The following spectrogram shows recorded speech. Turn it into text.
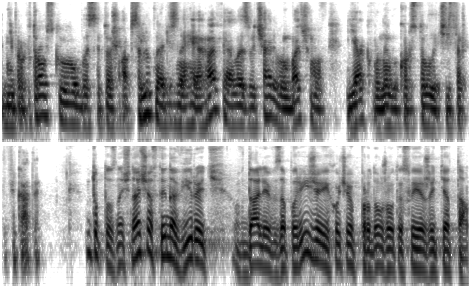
Дніпропетровської області, тож абсолютно різна географія, але звичайно ми бачимо, як вони використовують ці сертифікати. Ну, тобто, значна частина вірить вдалі в Запоріжжя і хоче продовжувати своє життя там.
